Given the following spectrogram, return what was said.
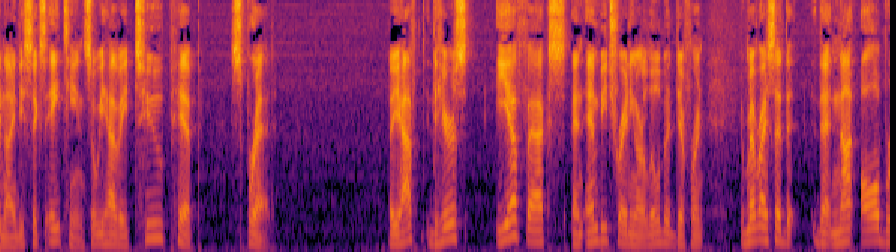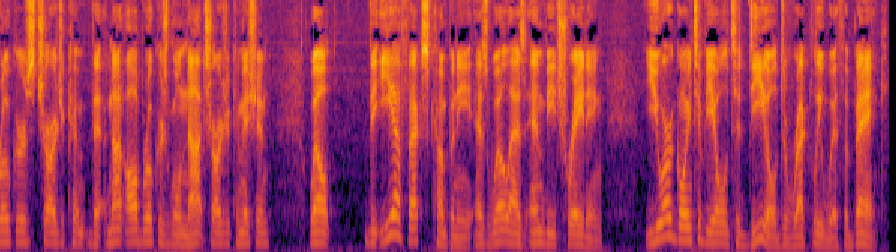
96.18. So we have a 2 pip spread. Now you have here's EFX and MB trading are a little bit different. Remember I said that that not all brokers charge a com- that not all brokers will not charge a commission. Well, the EFX company as well as MB Trading, you are going to be able to deal directly with a bank.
